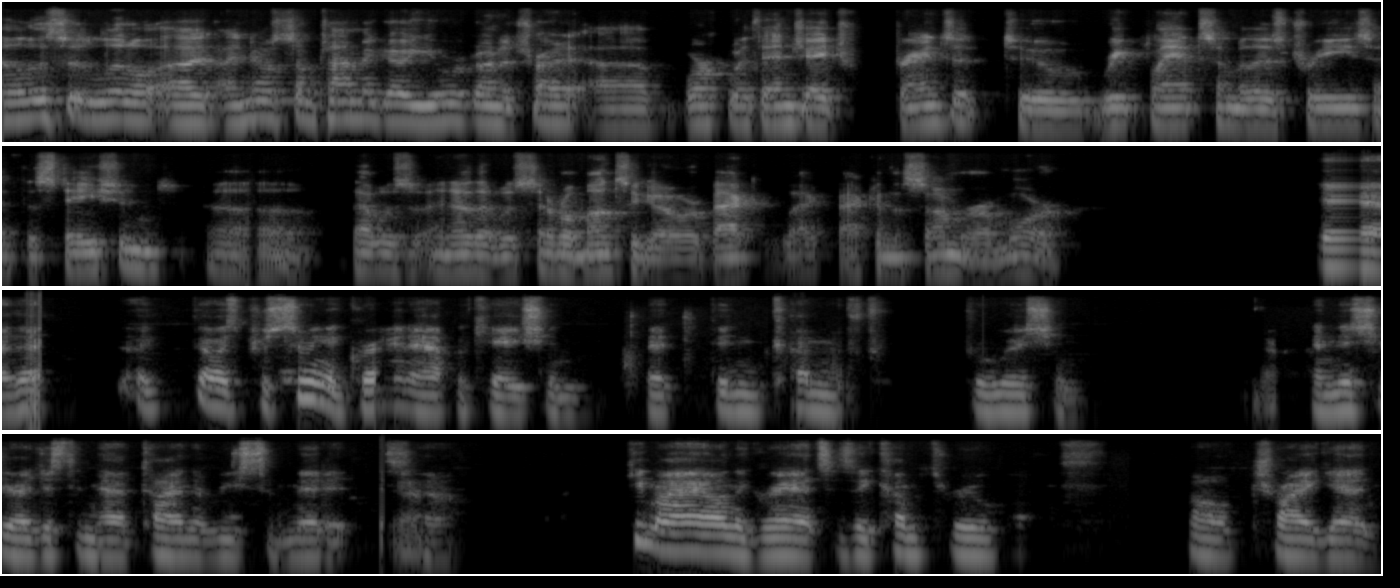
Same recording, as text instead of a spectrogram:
Bill, this is a little, uh, I know some time ago you were going to try to uh, work with NJ Transit to replant some of those trees at the station. Uh, that was, I know that was several months ago or back, back, back in the summer or more. Yeah, that, I, I was pursuing a grant application that didn't come to fruition. Yeah. And this year I just didn't have time to resubmit it. Yeah. So keep my eye on the grants as they come through. I'll try again.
